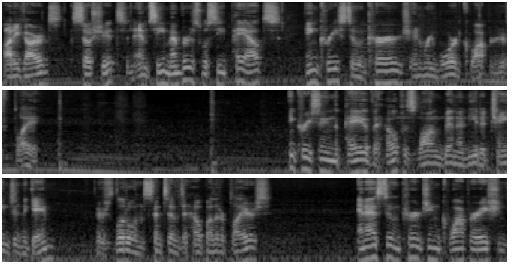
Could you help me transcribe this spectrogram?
Bodyguards, associates, and MC members will see payouts increase to encourage and reward cooperative play. Increasing the pay of the help has long been a needed change in the game. There's little incentive to help other players. And as to encouraging cooperation,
